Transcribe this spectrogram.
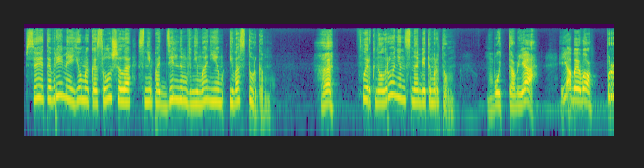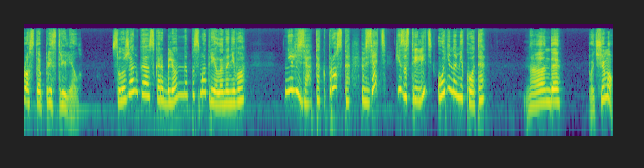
Все это время Йомака слушала с неподдельным вниманием и восторгом. «А?» — фыркнул Ронин с набитым ртом. «Будь там я, я бы его просто пристрелил». Служанка оскорбленно посмотрела на него. «Нельзя так просто взять и застрелить Онина Микота». «Нанда, почему?»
